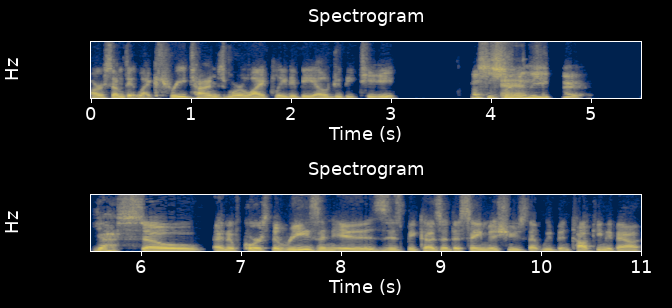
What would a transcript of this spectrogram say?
are something like three times more likely to be LGBT. That's the same and, in the UK. Yes. So, and of course, the reason is is because of the same issues that we've been talking about.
